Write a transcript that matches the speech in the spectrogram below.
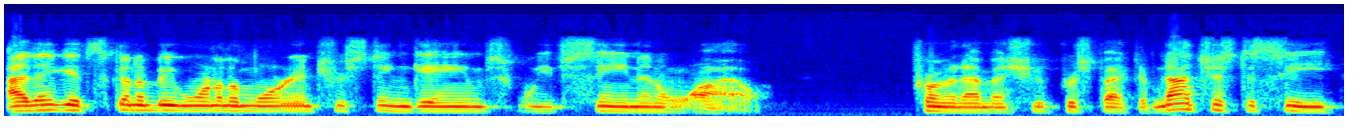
I think it's going to be one of the more interesting games we've seen in a while from an MSU perspective. Not just to see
